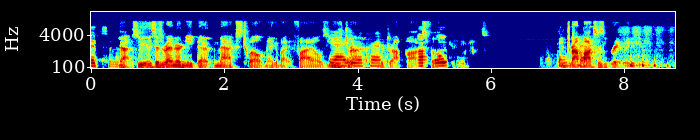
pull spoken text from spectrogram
Excellent. Yeah, see, it says right underneath there, max 12 megabyte files. Yeah, Use you were Drive or correct. Dropbox Ah, for okay. The Thanks, Dropbox Chris. is a great way to do it.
